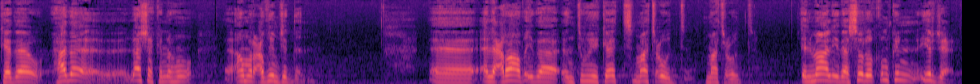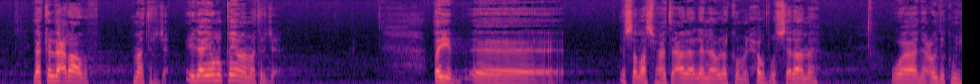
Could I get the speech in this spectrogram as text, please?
كذا. هذا لا شك إنه أمر عظيم جدا. آه الأعراض إذا انتهكت ما تعود ما تعود. المال إذا سرق ممكن يرجع لكن الأعراض ما ترجع. إلى يوم القيامة ما ترجع. طيب آه نسأل الله سبحانه وتعالى لنا ولكم الحفظ والسلامة ونعودكم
